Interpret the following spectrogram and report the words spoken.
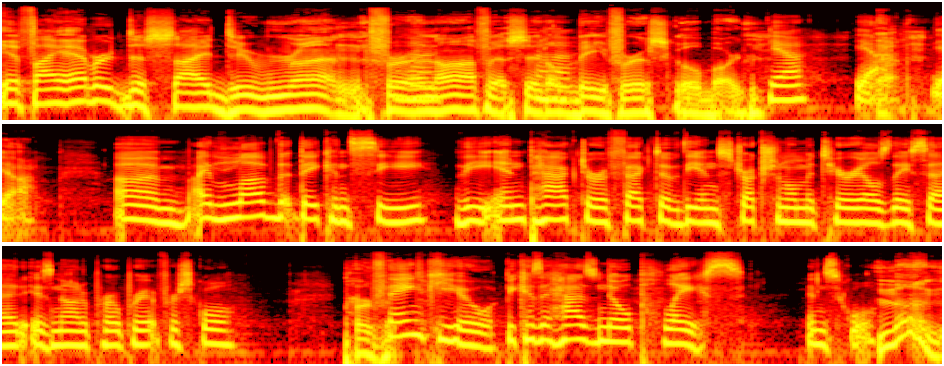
if I ever decide to run for an Uh-huh. office, it'll be for a school board. Yeah, yeah, yeah. Um, I love that they can see the impact or effect of the instructional materials they said is not appropriate for school. Perfect. Thank you, because it has no place in school. None.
